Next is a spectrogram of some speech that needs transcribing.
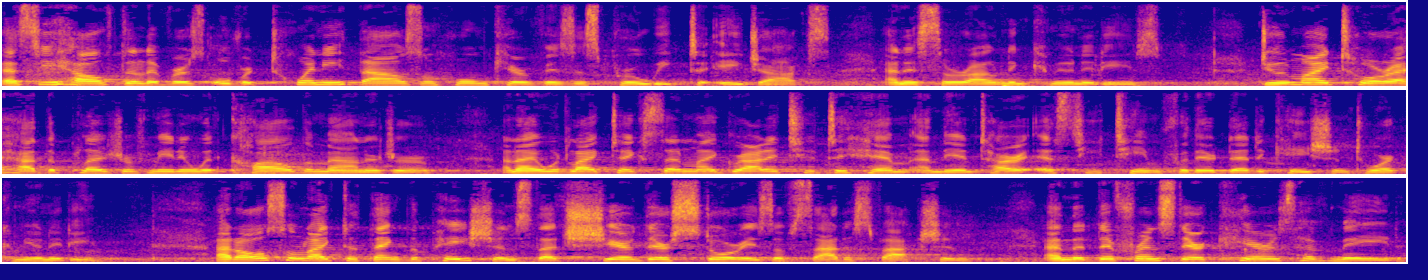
SE Health delivers over 20,000 home care visits per week to Ajax and its surrounding communities. During my tour, I had the pleasure of meeting with Kyle, the manager, and I would like to extend my gratitude to him and the entire SE team for their dedication to our community. I'd also like to thank the patients that shared their stories of satisfaction and the difference their cares have made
